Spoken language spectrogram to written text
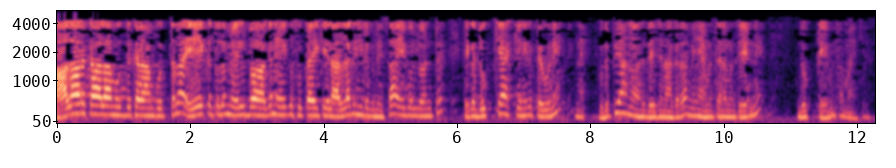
ආලාර කාලා මුද්ද කරාම් පුත්තලා ඒක තුලම එල්බාගෙන ඒක සුඛයි කියලා අල්ලගෙන හිටපු නිසා ඒගොල්ලොන්ට ඒක දුක්ඛයක් කියන එක පෙවුනේ නැහැ. බුදු පියාණන් වහන්සේ දේශනා කරා මේ හැමතැනම තියෙන්නේ දුක්ඛේම තමයි කියලා.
